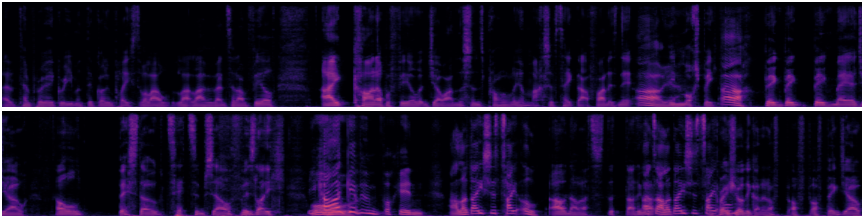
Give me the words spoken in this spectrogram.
a temporary agreement they've got in place to allow li- live events at Anfield. I can't help but feel that Joe Anderson's probably a massive take that fan, isn't it? Oh, yeah, he must be. Ah, Big, big, big Mayor Joe, old Bisto tits himself is like. you oh, can't give him fucking Allardyce's title. Oh no, that's the, I think That's that, Allardyce's I'm title. pretty sure they got it off off, off Big Joe.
